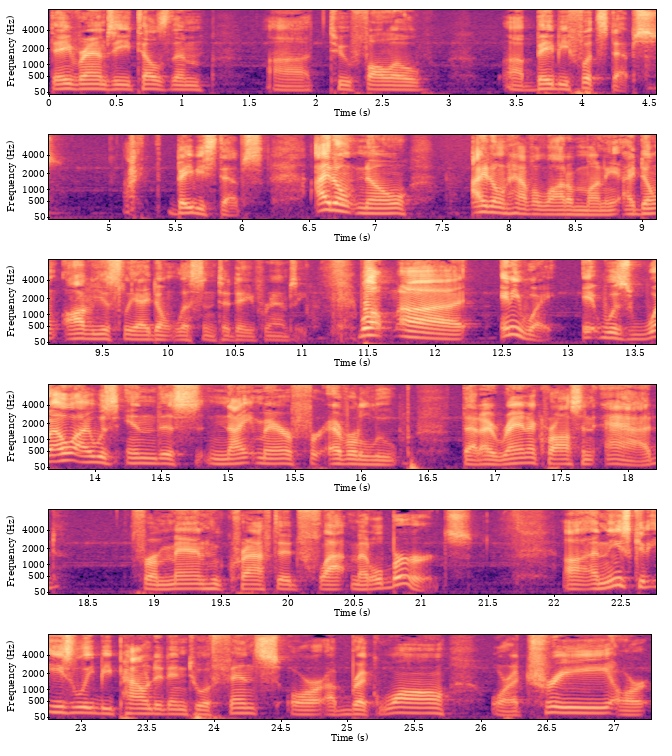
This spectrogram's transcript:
Dave Ramsey tells them uh, to follow uh, baby footsteps, baby steps. I don't know. I don't have a lot of money. I don't obviously I don't listen to Dave Ramsey. Well, uh, anyway, it was while I was in this nightmare forever loop that I ran across an ad for a man who crafted flat metal birds. Uh, and these could easily be pounded into a fence or a brick wall or a tree or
